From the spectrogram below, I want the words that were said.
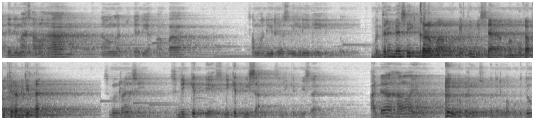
terjadi masalah atau nggak terjadi apa-apa sama diri lu sendiri kayak gitu. Bener nggak sih kalau mabuk itu bisa membuka pikiran kita? sebenarnya sih sedikit ya sedikit bisa sedikit bisa. Ada hal yang gue paling suka dari mabuk itu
